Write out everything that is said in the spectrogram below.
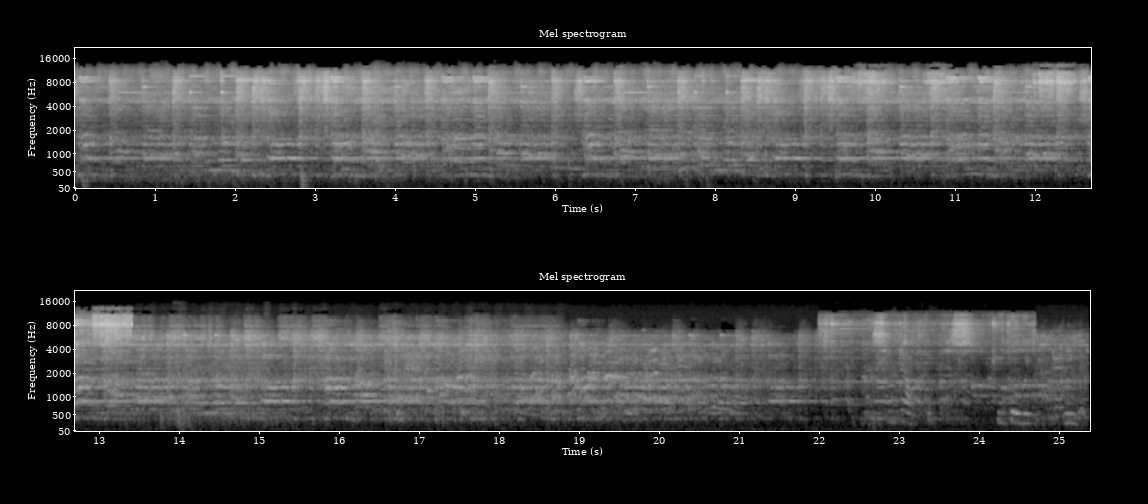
We'll see. Sit down, Pickles. Drooper wouldn't hurt anybody.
